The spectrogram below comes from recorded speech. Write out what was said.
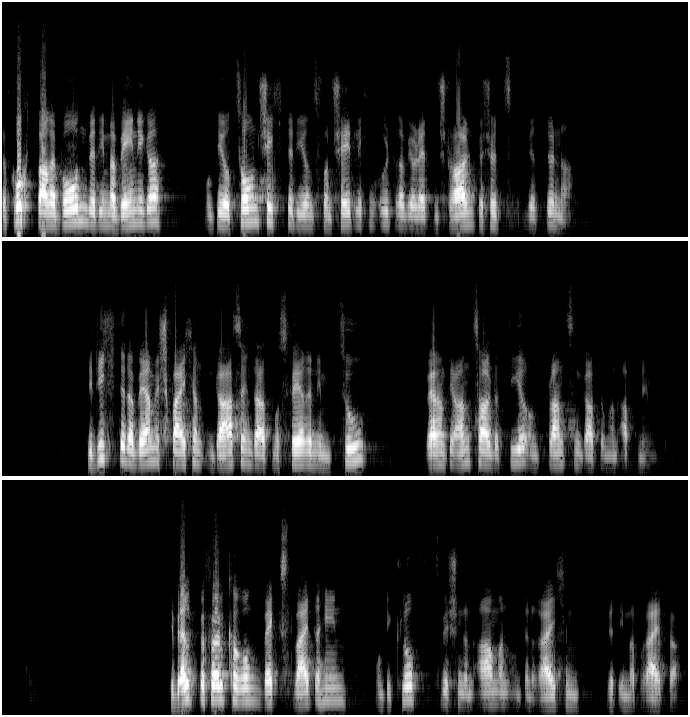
Der fruchtbare Boden wird immer weniger und die Ozonschichte, die uns von schädlichen ultravioletten Strahlen beschützt, wird dünner. Die Dichte der wärmespeichernden Gase in der Atmosphäre nimmt zu, während die Anzahl der Tier- und Pflanzengattungen abnimmt. Die Weltbevölkerung wächst weiterhin und die Kluft zwischen den Armen und den Reichen wird immer breiter.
